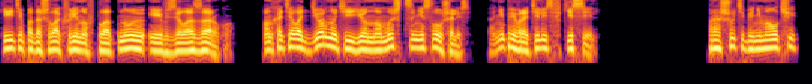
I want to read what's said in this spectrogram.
Кити подошла к Флину вплотную и взяла за руку. Он хотел отдернуть ее, но мышцы не слушались. Они превратились в кисель. «Прошу тебя, не молчи».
